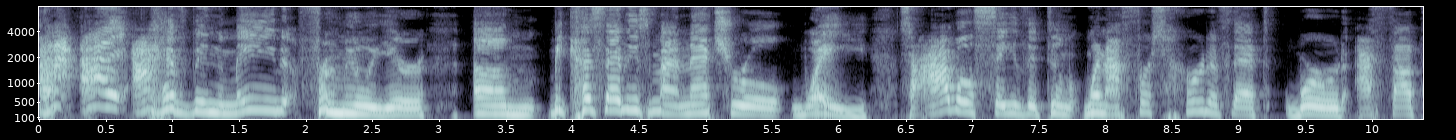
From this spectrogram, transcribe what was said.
I, I, I have been made familiar um, because that is my natural way. So I will say that um, when I first heard of that word, I thought,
